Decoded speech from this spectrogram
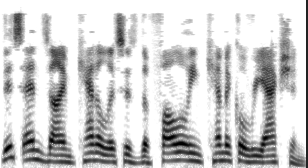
This enzyme catalyses the following chemical reaction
